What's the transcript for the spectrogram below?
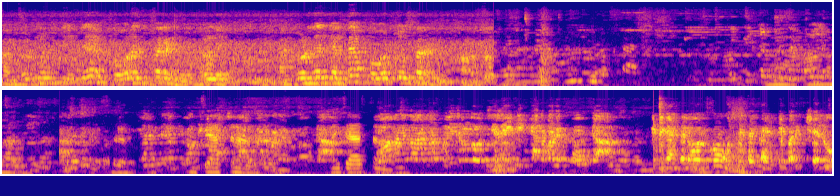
కంప్యూటర్ నుంచి వెళ్తే పవర్ వస్తారండి ఓన్లీ కంప్యూటర్ దగ్గరికి వెళ్తే పవర్ చూస్తారండి చేస్తున్నాను. నేను చేస్తున్నాను. వచ్చేది కనబడకుండా ఎన్ని గంటల వరకు ఉచిత కంటి పరీక్షలు.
